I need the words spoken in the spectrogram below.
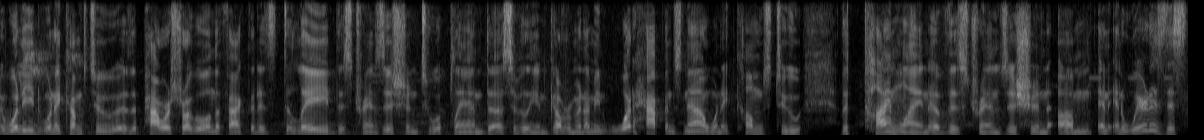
Waleed, when it comes to uh, the power struggle and the fact that it's delayed this transition to a planned uh, civilian government, I mean, what happens now when it comes to the timeline of this transition, um, and, and where does this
